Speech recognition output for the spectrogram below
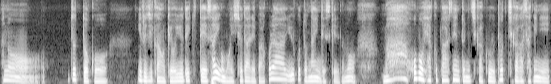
あの、ずっとこう、いる時間を共有できて、最後も一緒であれば、これは言うことないんですけれども、まあ、ほぼ100%に近く、どっちかが先に、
